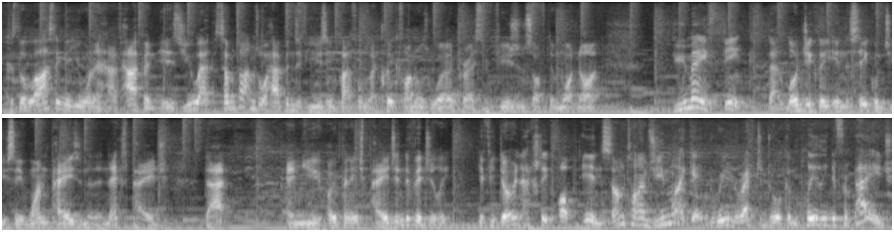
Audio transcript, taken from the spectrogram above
because the last thing that you want to have happen is you, sometimes what happens if you're using platforms like ClickFunnels, WordPress, Infusionsoft and whatnot, you may think that logically in the sequence you see one page and then the next page that and you open each page individually. If you don't actually opt in, sometimes you might get redirected to a completely different page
